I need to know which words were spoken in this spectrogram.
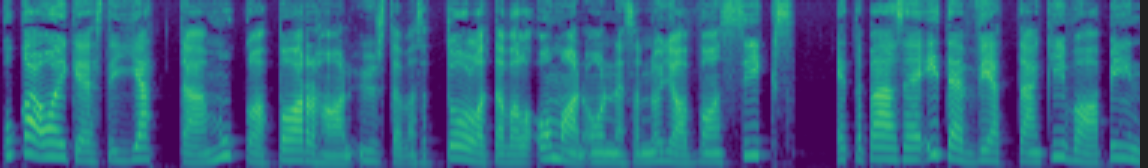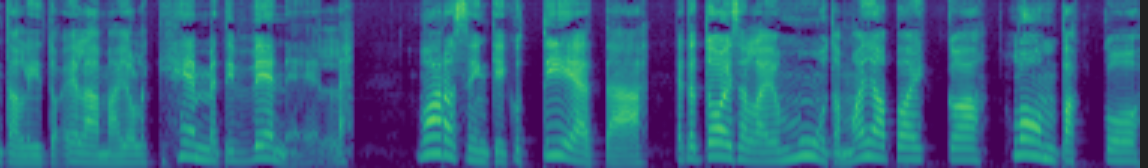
kuka oikeasti jättää muka parhaan ystävänsä tolla tavalla oman onnensa nojaan vaan siksi, että pääsee itse viettämään kivaa pintaliitoelämää jollekin hemmetin veneelle? Varsinkin kun tietää, että toisella ei ole muuta majapaikkaa, lompakkoa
